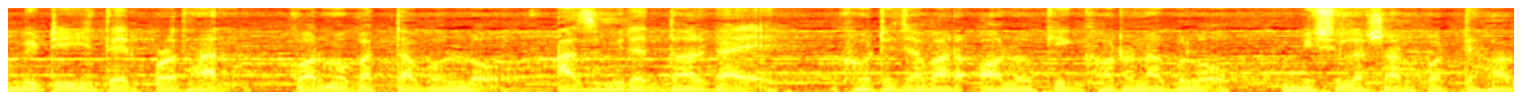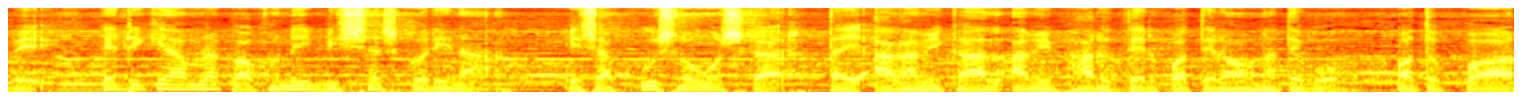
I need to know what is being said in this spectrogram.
ব্রিটিশদের প্রধান কর্মকর্তা বলল, আজমিরের দরগায় ঘটে যাবার অলৌকিক ঘটনাগুলো বিশ্লেষণ করতে হবে। এটিকে আমরা কখনোই বিশ্বাস করি না। এসব কুসংস্কার, তাই আগামীকাল আমি ভারতের পথে রওনা দেব। অতঃপর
